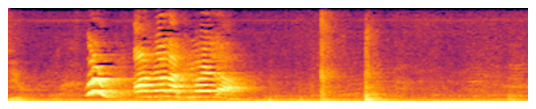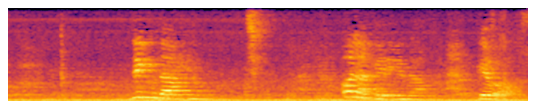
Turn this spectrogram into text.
pressió. Ona la Cruela! Ding dong! Hola, querida. Què vols?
